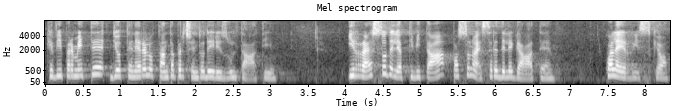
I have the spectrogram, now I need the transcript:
che vi permette di ottenere l'80% dei risultati. Il resto delle attività possono essere delegate. Qual è il rischio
